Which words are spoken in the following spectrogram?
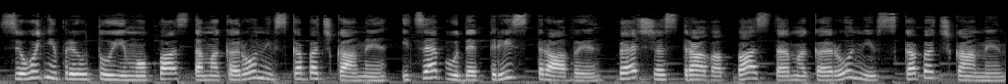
Сьогодні приготуємо паста макаронів з кабачками. І це буде три страви. Перша страва паста макаронів з кабачками.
